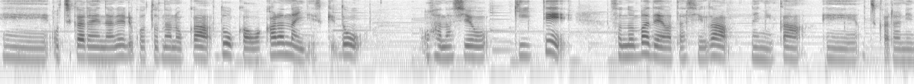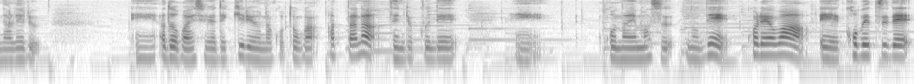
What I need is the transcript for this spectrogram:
えー、お力になれることなのかどうかわからないですけどお話を聞いてその場で私が何か、えー、お力になれる、えアドバイスができるようなことがあったら全力で、え行えますのでこれは、えー、個別で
